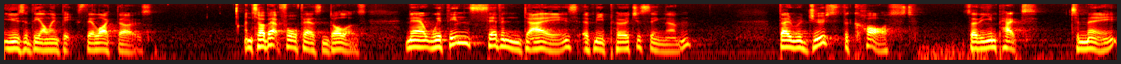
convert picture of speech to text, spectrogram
use at the Olympics, they're like those. And so about $4,000. Now, within seven days of me purchasing them, they reduced the cost, so the impact to me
